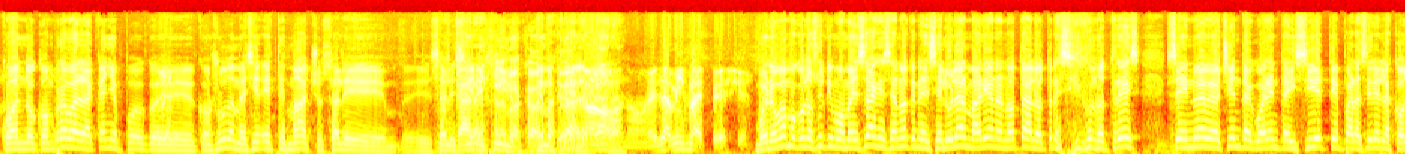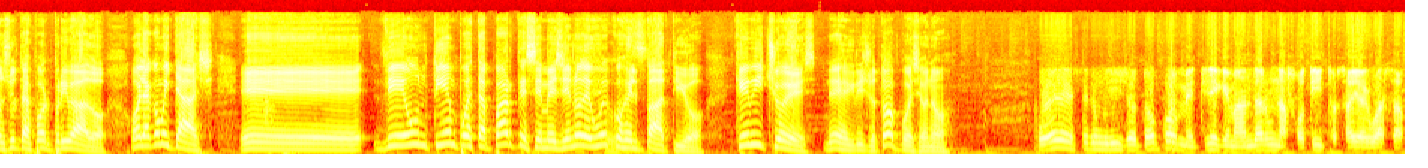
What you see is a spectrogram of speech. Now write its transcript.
Cuando compraba la caña eh, con ruda me decían, este es macho, sale, eh, sale 100 cara, el sale kilo. más cara, es más cara. No, no, es la misma especie. Bueno, vamos con los últimos mensajes. Anoten el celular, Mariana, anótalo 3513-698047 para hacerle las consultas por privado. Hola, ¿cómo estás? Eh, de un tiempo a esta parte se me llenó de huecos el patio. ¿Qué bicho es? ¿Es el grillo topo ese o no? Puede ser un grillo topo, me tiene que mandar unas fotitos ahí al WhatsApp.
